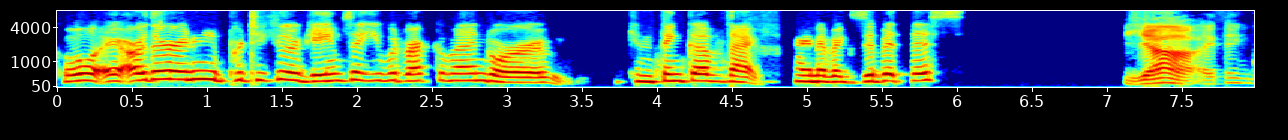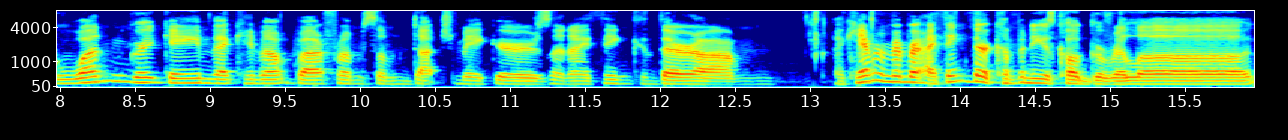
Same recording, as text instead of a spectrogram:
Cool. Are there any particular games that you would recommend or can think of that kind of exhibit this? Yeah, I think one great game that came out from some Dutch makers, and I think they're um, I can't remember. I think their company is called Guerrilla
